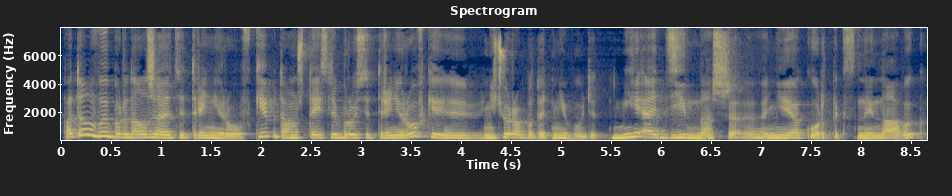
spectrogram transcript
Потом вы продолжаете тренировки, потому что если бросить тренировки, ничего работать не будет. Ни один наш э, неокортексный навык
